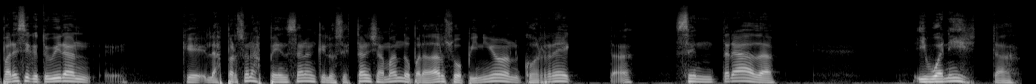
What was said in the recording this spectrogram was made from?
parece que tuvieran eh, que las personas pensaran que los están llamando para dar su opinión correcta, centrada y buenista.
